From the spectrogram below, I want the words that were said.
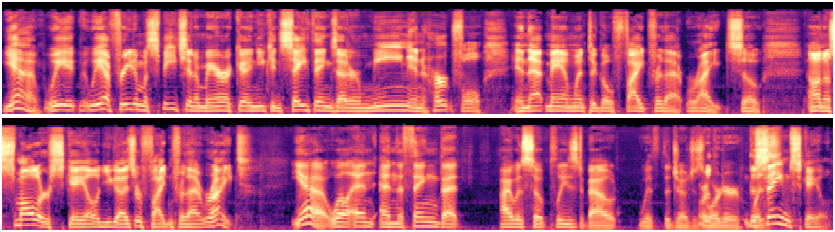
yeah, we we have freedom of speech in America, and you can say things that are mean and hurtful, and that man went to go fight for that right. So, on a smaller scale, you guys are fighting for that right. Yeah, well, and and the thing that I was so pleased about with the judge's Or order the same scale,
